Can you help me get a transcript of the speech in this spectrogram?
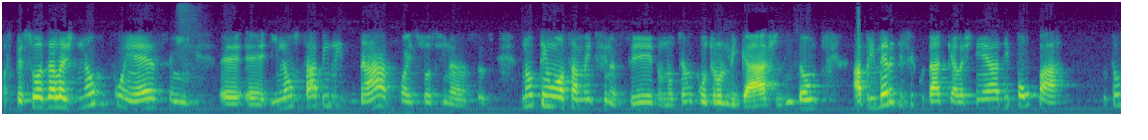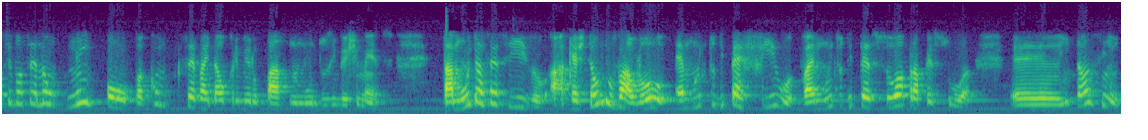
As pessoas elas não conhecem é, é, e não sabem lidar com as suas finanças. Não tem um orçamento financeiro, não tem um controle de gastos. Então, a primeira dificuldade que elas têm é a de poupar. Então, se você não nem poupa, como você vai dar o primeiro passo no mundo dos investimentos? Está muito acessível. A questão do valor é muito de perfil, vai muito de pessoa para pessoa. É, então, assim,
